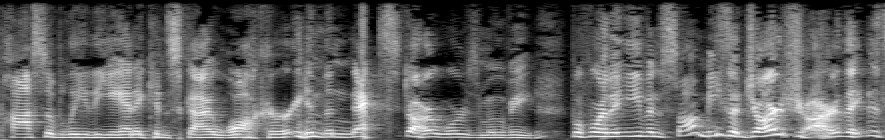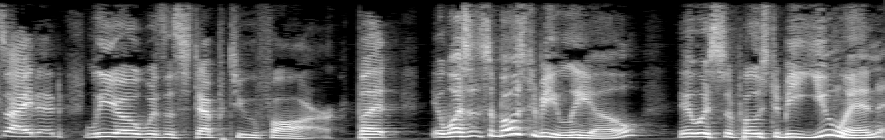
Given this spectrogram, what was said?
possibly the Anakin Skywalker in the next Star Wars movie before they even saw Misa Jar Jar. They decided Leo was a step too far. But it wasn't supposed to be Leo. It was supposed to be Ewan.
